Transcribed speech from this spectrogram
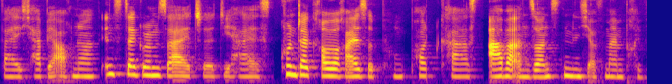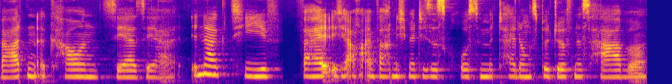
weil ich habe ja auch eine Instagram-Seite, die heißt kuntergrauereise.podcast. Aber ansonsten bin ich auf meinem privaten Account sehr, sehr inaktiv, weil ich auch einfach nicht mehr dieses große Mitteilungsbedürfnis habe.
